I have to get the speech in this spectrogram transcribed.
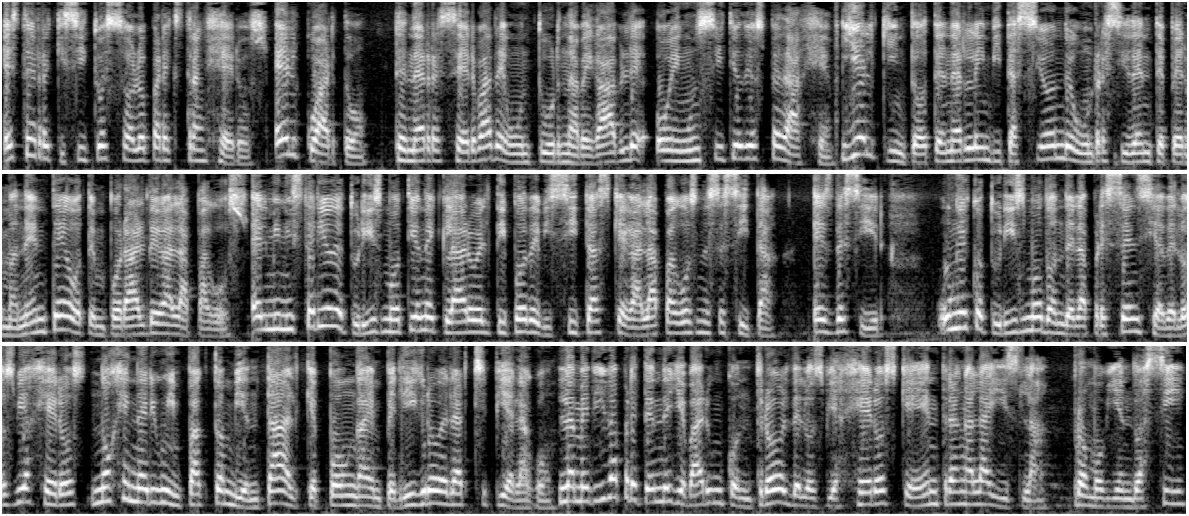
Este requisito es solo para extranjeros. El cuarto, tener reserva de un tour navegable o en un sitio de hospedaje. Y el quinto, tener la invitación de un residente permanente o temporal de Galápagos. El Ministerio de Turismo tiene claro el tipo de visitas que Galápagos necesita, es decir, un ecoturismo donde la presencia de los viajeros no genere un impacto ambiental que ponga en peligro el archipiélago. La medida pretende llevar un control de los viajeros que entran a la isla, promoviendo así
